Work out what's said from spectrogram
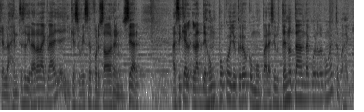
que la gente se tirara a la calle y que se hubiese forzado a renunciar. Así que las dejó un poco, yo creo, como para decir, ustedes no están de acuerdo con esto, pues aquí,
